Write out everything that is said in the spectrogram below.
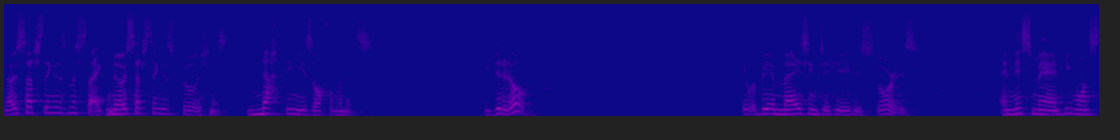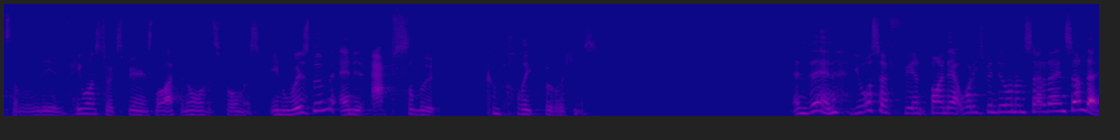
No such thing as mistake, no such thing as foolishness. Nothing is off limits. He did it all. It would be amazing to hear his stories. And this man, he wants to live. He wants to experience life in all of its fullness, in wisdom and in absolute, complete foolishness. And then you also find out what he's been doing on Saturday and Sunday.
